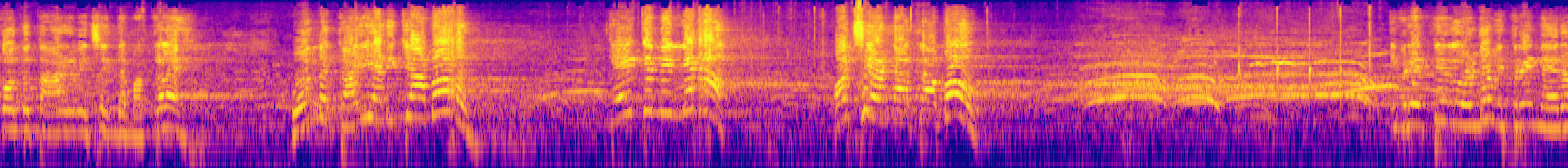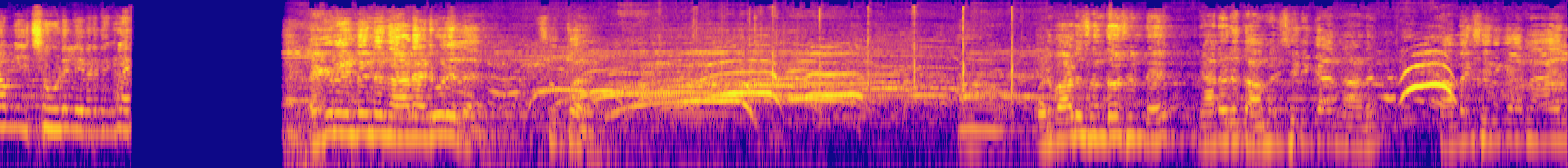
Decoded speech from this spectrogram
ഫോണൊക്കെ ഒന്ന് താഴെ വെച്ച് എന്റെ മക്കളെ ഒന്ന് കൈ അടിക്കാമോ? കേൾക്കുന്നില്ല. ഒച്ച ഉണ്ടാക്കാമോ ഇവരെത്തിയത് കൊണ്ടും ഇത്രയും നേരം ഈ ചൂടിൽ ഇവർ നിങ്ങളെ എങ്ങനെയുണ്ട് എന്റെ നാട്? അടിപൊളിയല്ലേ? സൂപ്പർ ഒരുപാട് സന്തോഷമുണ്ട്. ഞാനൊരു താമരശ്ശേരിക്കാരനാണ്. താമരശ്ശേരിക്കാരനായാൽ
